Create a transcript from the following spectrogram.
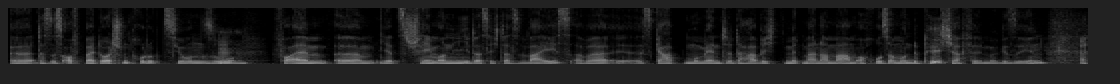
äh, das ist oft bei deutschen Produktionen so, Mhm. vor allem ähm, jetzt Shame on Me, dass ich das weiß, aber äh, es gab Momente, da habe ich mit meiner Mom auch Rosamunde Pilcher Filme gesehen.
